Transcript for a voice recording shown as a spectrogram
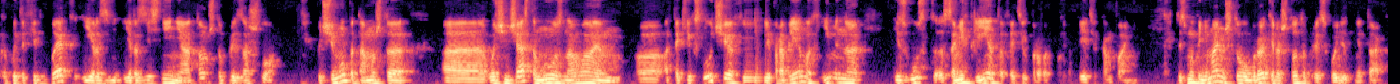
какой-то фидбэк и, раз, и разъяснение о том, что произошло. Почему? Потому что э, очень часто мы узнаваем э, о таких случаях или проблемах именно из уст самих клиентов этих брокеров, этих компаний. То есть мы понимаем, что у брокера что-то происходит не так.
